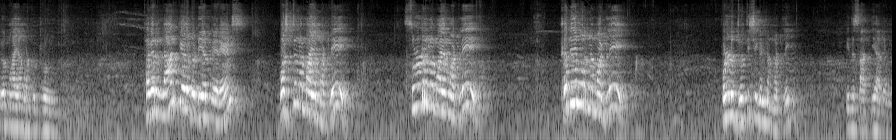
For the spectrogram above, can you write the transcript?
ಇವ್ರು ಮಾಯ ಮಾಡಿಬಿಟ್ರು. ಹಾಗಾದ್ರೆ ನಾನು ಕೇಳೋದು, ಡಿಯರ್ ಪೇರೆಂಟ್ಸ್ ಬಸ್ಟನ್ನ ಮಾಯ ಮಾಡಲಿ ಸುಳ್ಳರನ್ನ ಮಾಯ ಮಾಡ್ಲಿ ಖದೀಮರನ್ನ ಮಾಡಲಿ. ಪೊಳ್ಳು ಜ್ಯೋತಿಷಿಗಳನ್ನ ಮಾಡಲಿ. ಇದು ಸಾಧ್ಯ ಆಗಲ್ಲ.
